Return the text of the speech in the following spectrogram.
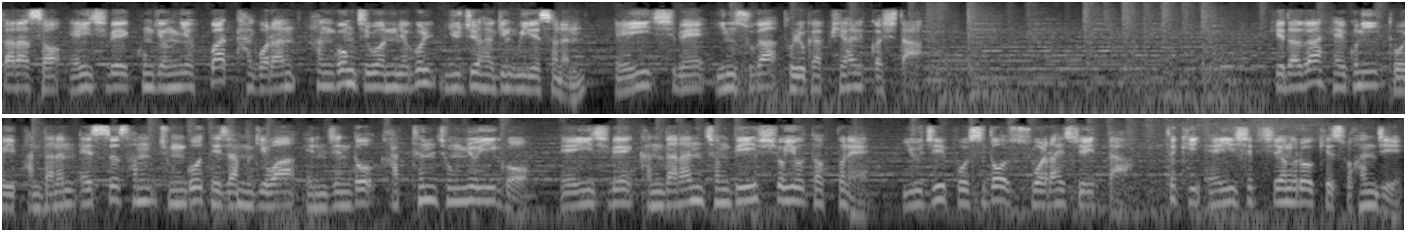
따라서 A-10의 공격력과 탁월한 항공 지원력을 유지하기 위해서는 A-10의 인수가 불가피할 것이다. 게다가 해군이 도입한다는 S-3 중고 대잠기와 엔진도 같은 종류이고 A-10의 간단한 정비 쇼유 덕분에 유지 보수도 수월할 수 있다. 특히 A-10 시형으로 개소한 지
